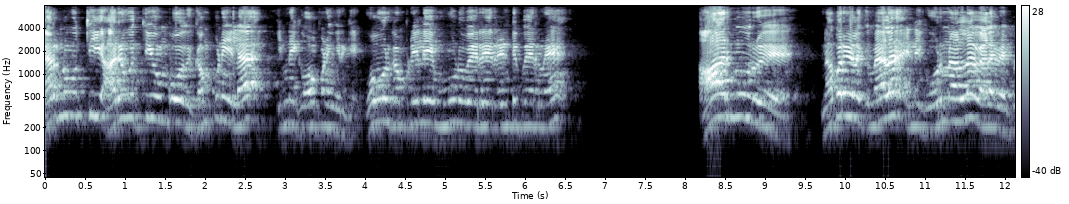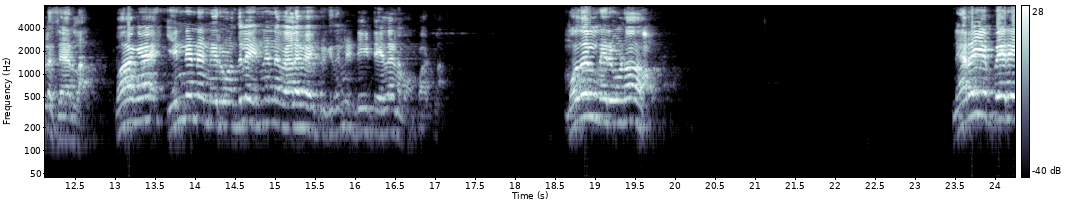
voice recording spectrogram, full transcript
இருநூத்தி அறுபத்தி ஒன்பது கம்பெனியில இன்னைக்கு ஓபனிங் இருக்கு. ஒவ்வொரு கம்பெனிலயும் மூணு பேரு ரெண்டு பேருன்னு ஆறுநூறு நபர்களுக்கு மேல இன்னைக்கு ஒரு நாள்ல வேலை வாய்ப்புல சேரலாம். வாங்க என்னென்ன நிறுவனத்துல என்னென்ன வேலை வாய்ப்பு இருக்குதுன்னு டீட்டெயிலா நம்ம பார்க்கலாம். முதல் நிறுவனம் நிறைய பேரு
